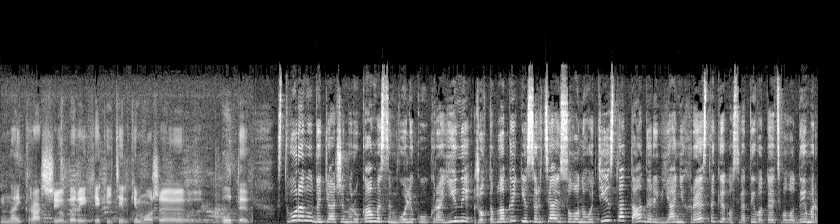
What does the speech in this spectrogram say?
найкращий оберіг, який тільки може бути. Створену дитячими руками символіку України, жовто-блакитні серця із солоного тіста та дерев'яні хрестики освятив отець Володимир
